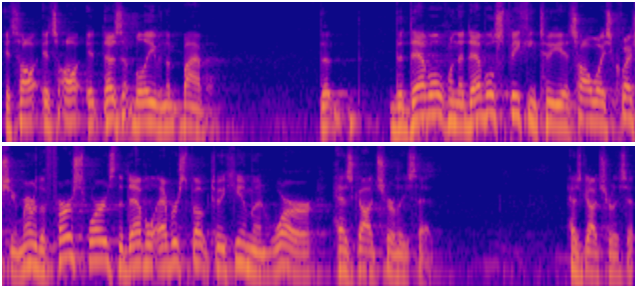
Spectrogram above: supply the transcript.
it's all, it's all, it doesn't believe in the Bible. The, the devil, when the devil's speaking to you, it's always questioning. Remember, the first words the devil ever spoke to a human were, Has God surely said? Has God surely said?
